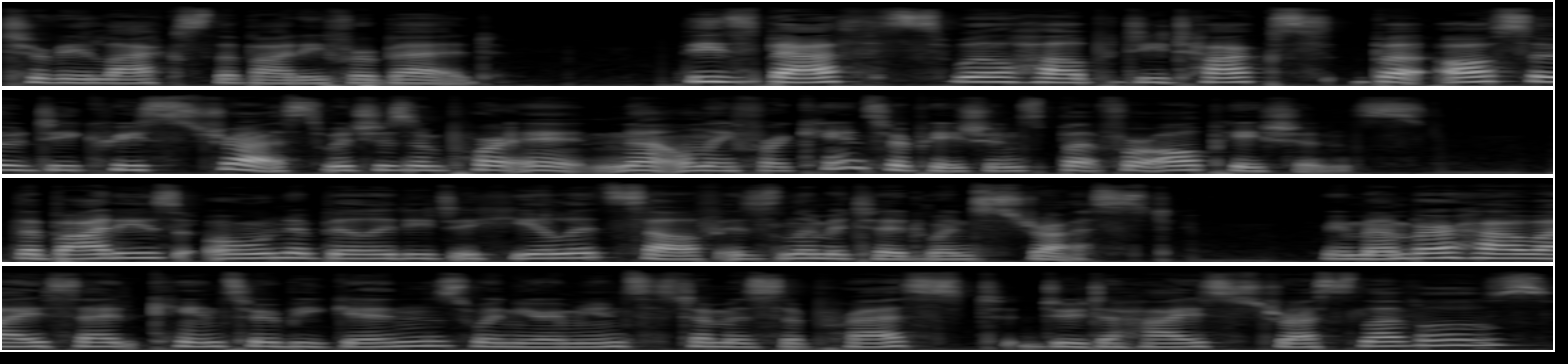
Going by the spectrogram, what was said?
to relax the body for bed. These baths will help detox but also decrease stress, which is important not only for cancer patients but for all patients. The body's own ability to heal itself is limited when stressed. Remember how I said cancer begins when your immune system is suppressed due to high stress levels?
